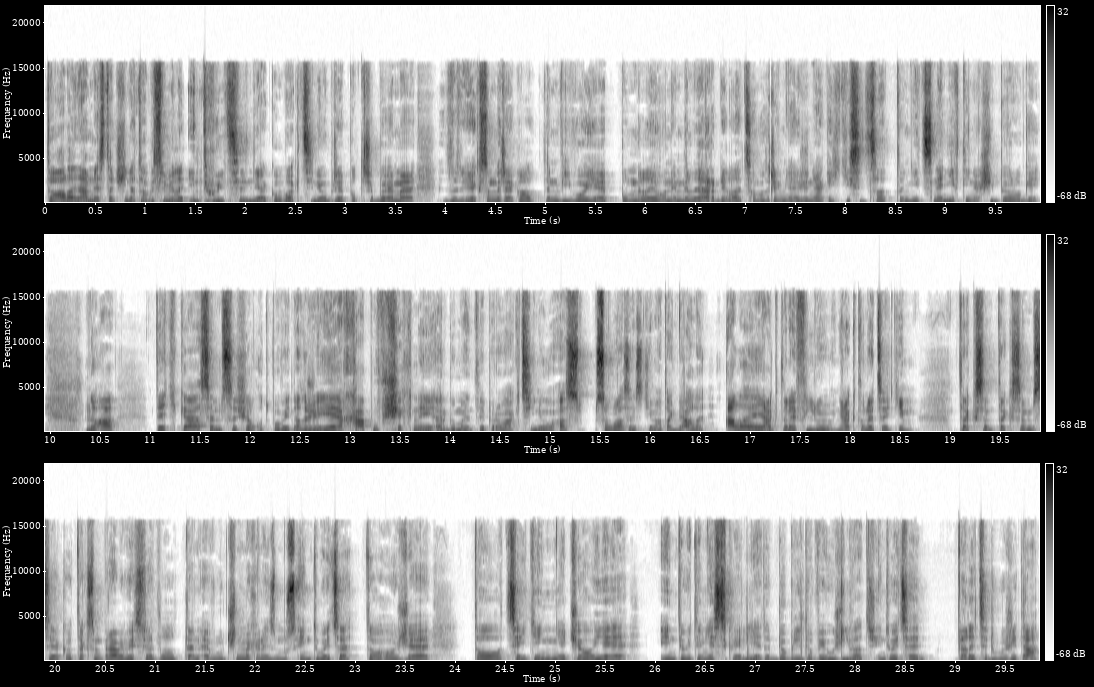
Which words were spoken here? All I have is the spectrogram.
to ale nám nestačí na to, aby jsme měli intuici s nějakou vakcínou, protože potřebujeme, jak jsem řekl, ten vývoj je po miliony, miliardy let samozřejmě, že nějakých tisíc let to nic není v té naší biologii. No a teďka jsem slyšel odpověď na to, že je, já chápu všechny argumenty pro vakcínu a souhlasím s tím a tak dále, ale nějak to nefiluju, nějak to necítím. Tak jsem, tak jsem si jako, tak jsem právě vysvětlil ten evoluční mechanismus intuice, toho, že to cítění něčeho je intuitivně skvělý, je to dobrý to využívat, intuice je velice důležitá,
